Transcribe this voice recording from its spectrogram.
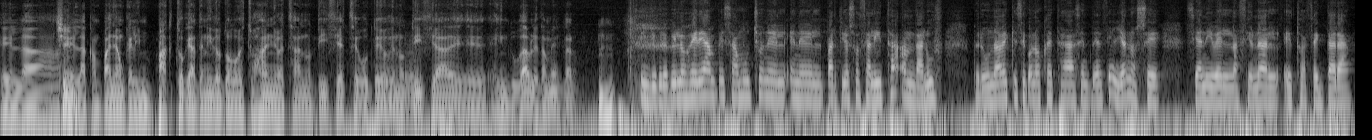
en la, en la campaña, aunque el impacto que ha tenido todos estos años, esta noticia, este goteo de noticias, es, indudable también, claro. yo creo que los ERE han pesado mucho en el, en el Partido Socialista andaluz, pero una vez que se conozca esta sentencia, yo no sé si a nivel nacional esto afectará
